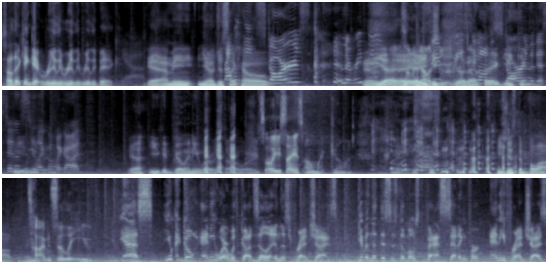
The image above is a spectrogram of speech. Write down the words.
So they can get really, really, really big. Yeah. Yeah, I mean, you know, just Probably like how. stars and Yeah, everything. yeah, Some yeah, you galaxy could you You could go go that on a big. You star in the be distance. You're like, oh my god. Yeah, you could go anywhere with Star Wars. So all you say is, "Oh my god, Yeah, just- he's just a blob. Time to leave." Yes, you could go anywhere with Godzilla in this franchise. Given that this is the most vast setting for any franchise,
